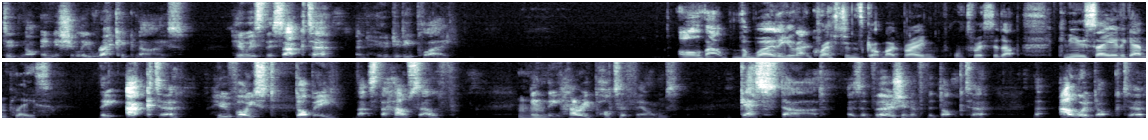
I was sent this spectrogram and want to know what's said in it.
did not initially recognise. Who is this actor and who did he play? Oh, that the wording of that question's got my brain all twisted up. Can you say it again, please? The actor who voiced Dobby, that's the house elf, mm-hmm. in the Harry Potter films, guest starred as a version of the Doctor that our Doctor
